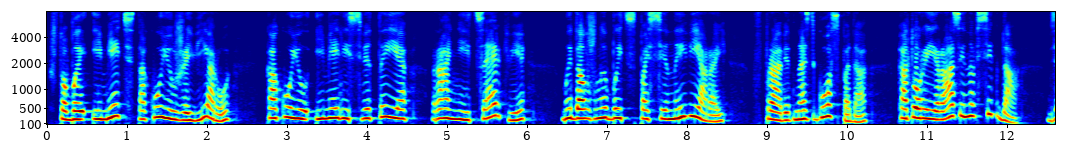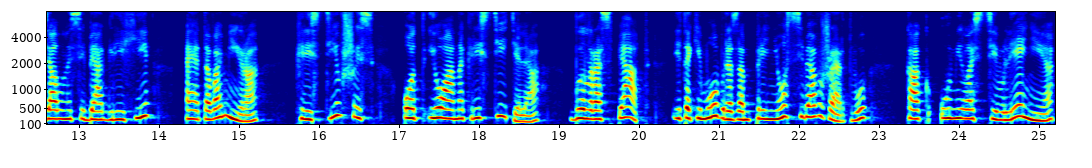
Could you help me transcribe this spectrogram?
Чтобы иметь такую же веру, какую имели святые ранней церкви, мы должны быть спасены верой в праведность Господа, который раз и навсегда взял на себя грехи этого мира, крестившись от Иоанна Крестителя, был распят и таким образом принес себя в жертву, как умилостивление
